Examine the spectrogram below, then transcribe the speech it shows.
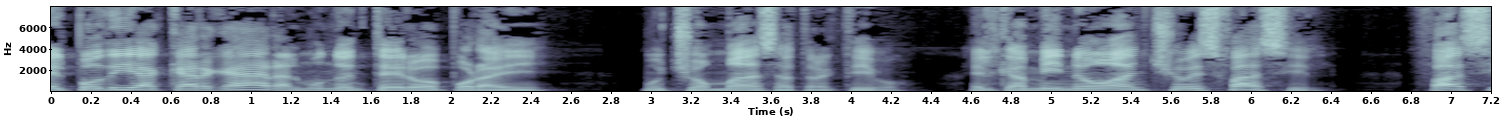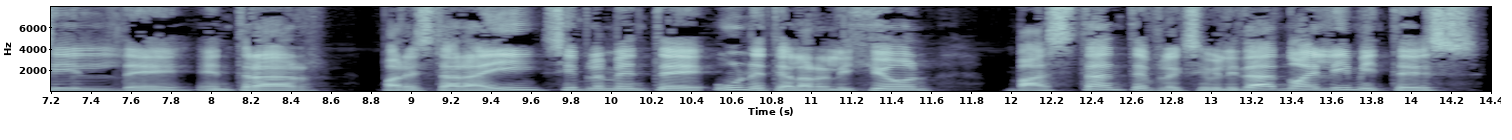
Él podía cargar al mundo entero por ahí, mucho más atractivo. El camino ancho es fácil, fácil de entrar para estar ahí. Simplemente únete a la religión, bastante flexibilidad, no hay límites,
